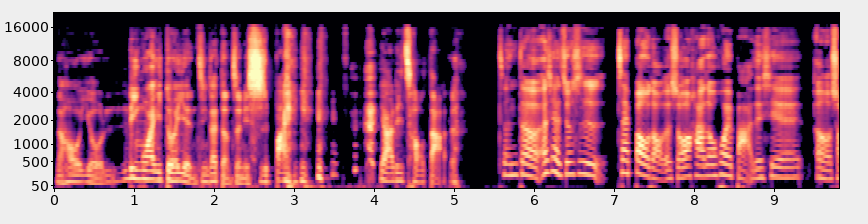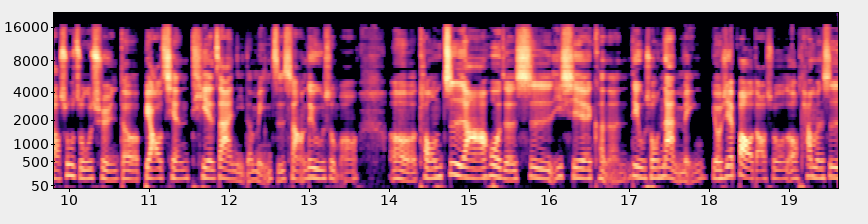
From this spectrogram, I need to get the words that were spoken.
然后有另外一堆眼睛在等着你失败，压力超大的。真的，而且就是在报道的时候，他都会把这些呃少数族群的标签贴在你的名字上，例如什么呃同志啊，或者是一些可能，例如说难民。有些报道说哦，他们是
